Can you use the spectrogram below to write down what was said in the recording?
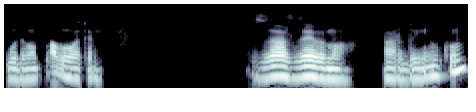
Будемо пробувати. Заживемо ардуїнку.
